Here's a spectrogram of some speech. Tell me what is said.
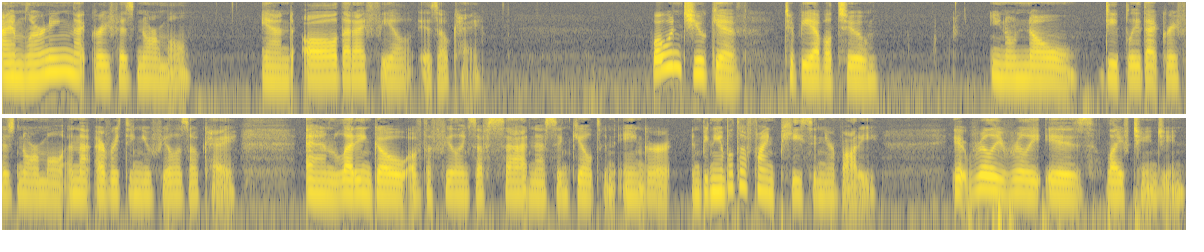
I am learning that grief is normal and all that I feel is okay. What wouldn't you give to be able to, you know, know deeply that grief is normal and that everything you feel is okay? And letting go of the feelings of sadness and guilt and anger and being able to find peace in your body. It really, really is life changing.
